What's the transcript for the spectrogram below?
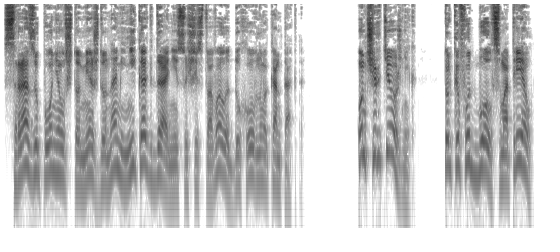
сразу понял, что между нами никогда не существовало духовного контакта. Он чертежник, только футбол смотрел,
